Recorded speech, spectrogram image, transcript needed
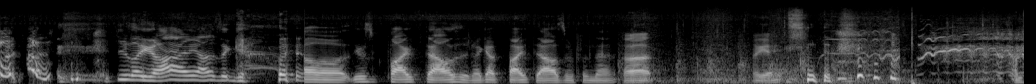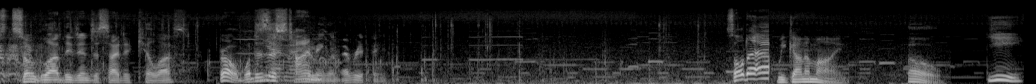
You're like, hi, how's it going? Oh, it was five thousand. I got five thousand from that. Uh, okay. I'm so glad they didn't decide to kill us. Bro, what is Yeah, this man. timing on everything? Sold out. We gonna mine. Oh, Yee.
